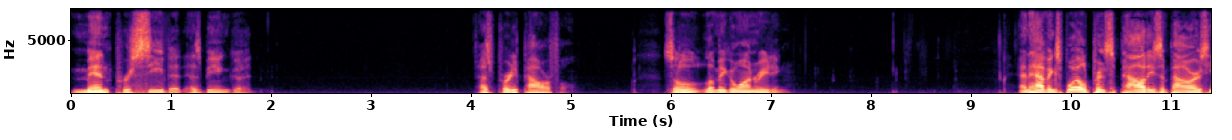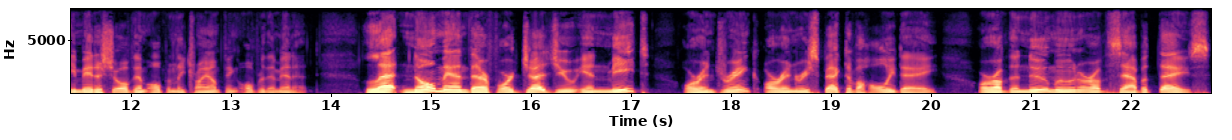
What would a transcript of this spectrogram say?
men perceive it as being good. That's pretty powerful. So let me go on reading. And having spoiled principalities and powers, he made a show of them openly, triumphing over them in it. Let no man therefore judge you in meat or in drink or in respect of a holy day or of the new moon or of the Sabbath days,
